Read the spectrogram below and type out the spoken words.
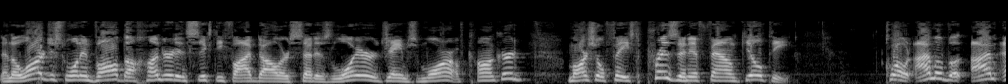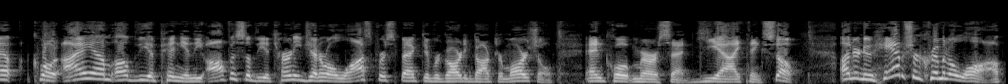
And the largest one involved $165, said his lawyer, James Moore of Concord. Marshall faced prison if found guilty. Quote, I'm of, I'm, uh, quote, I am of the opinion the Office of the Attorney General lost perspective regarding Dr. Marshall, end quote, Moore said. Yeah, I think so. Under New Hampshire criminal law,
